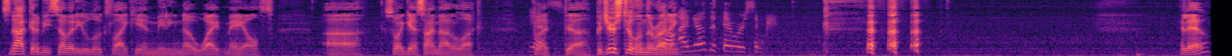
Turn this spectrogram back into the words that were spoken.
it's not going to be somebody who looks like him, meaning no white males. Uh, so I guess I'm out of luck. Yes. But uh, but you're still in the running. Well, I know that there were some. Hello?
